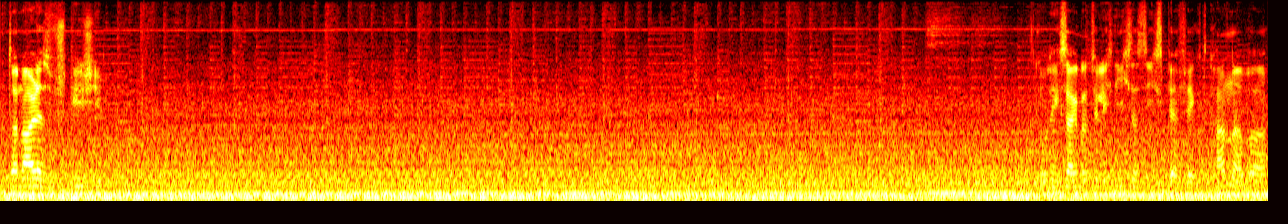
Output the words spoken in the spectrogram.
Und dann alles aufs Spiel schieben. Ich sage natürlich nicht, dass ich es perfekt kann, aber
